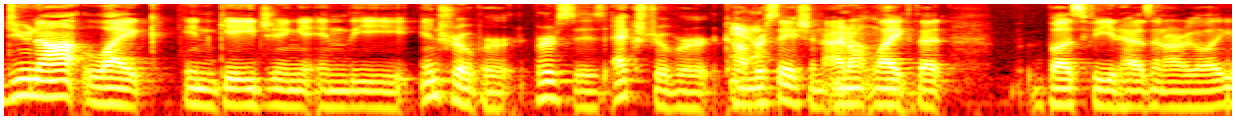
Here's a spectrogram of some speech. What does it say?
do not like engaging in the introvert versus extrovert conversation. I don't like that. BuzzFeed has an article like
